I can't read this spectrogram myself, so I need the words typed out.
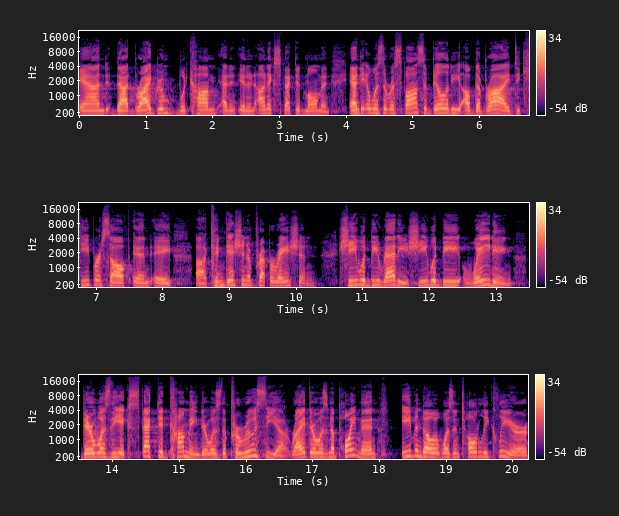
and that bridegroom would come an, in an unexpected moment. And it was the responsibility of the bride to keep herself in a uh, condition of preparation. She would be ready, she would be waiting. There was the expected coming, there was the parousia, right? There was an appointment even though it wasn't totally clear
